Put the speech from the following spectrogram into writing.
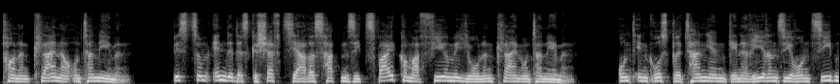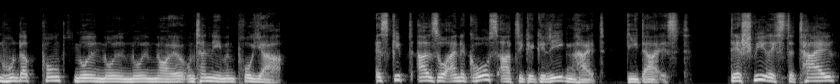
Tonnen kleiner Unternehmen. Bis zum Ende des Geschäftsjahres hatten sie 2,4 Millionen Kleinunternehmen. Und in Großbritannien generieren sie rund 700.000 neue Unternehmen pro Jahr. Es gibt also eine großartige Gelegenheit, die da ist. Der schwierigste Teil,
